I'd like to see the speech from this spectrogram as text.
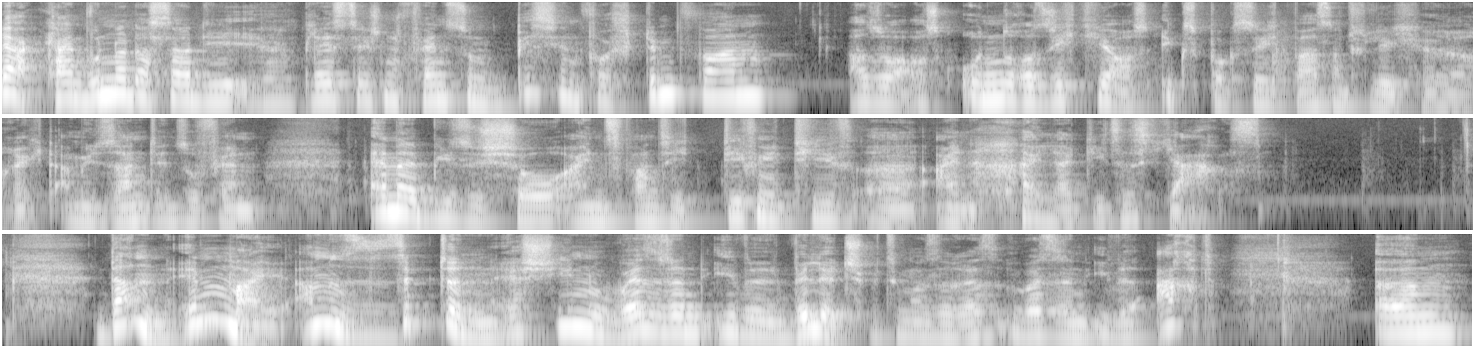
Ja, kein Wunder, dass da die PlayStation-Fans so ein bisschen verstimmt waren. Also aus unserer Sicht hier, aus Xbox-Sicht, war es natürlich äh, recht amüsant. Insofern MLB The Show 21 definitiv äh, ein Highlight dieses Jahres. Dann im Mai, am 7. erschien Resident Evil Village, beziehungsweise Resident Evil 8. Ähm,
